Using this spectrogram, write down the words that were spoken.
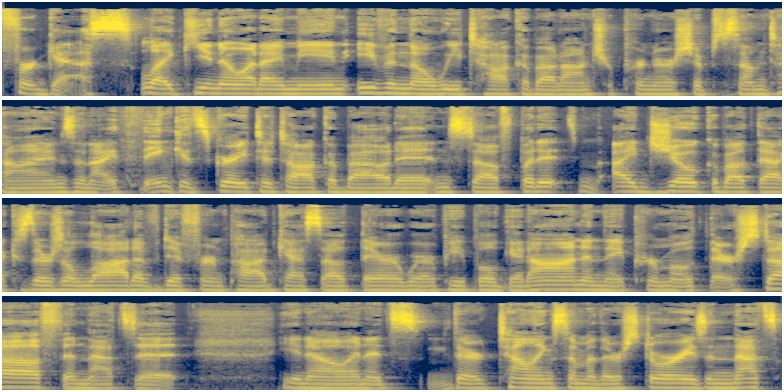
for guests. Like, you know what I mean? Even though we talk about entrepreneurship sometimes and I think it's great to talk about it and stuff, but it I joke about that because there's a lot of different podcasts out there where people get on and they promote their stuff and that's it. You know, and it's they're telling some of their stories and that's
